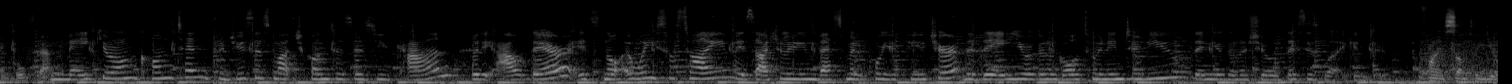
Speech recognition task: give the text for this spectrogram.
and go for it. Make your own content, produce as much content as you can, put it out there. It's not a waste of time, it's actually an investment for your future. The day you're gonna go to an interview, then you're gonna show this is what I can do. Find something you're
